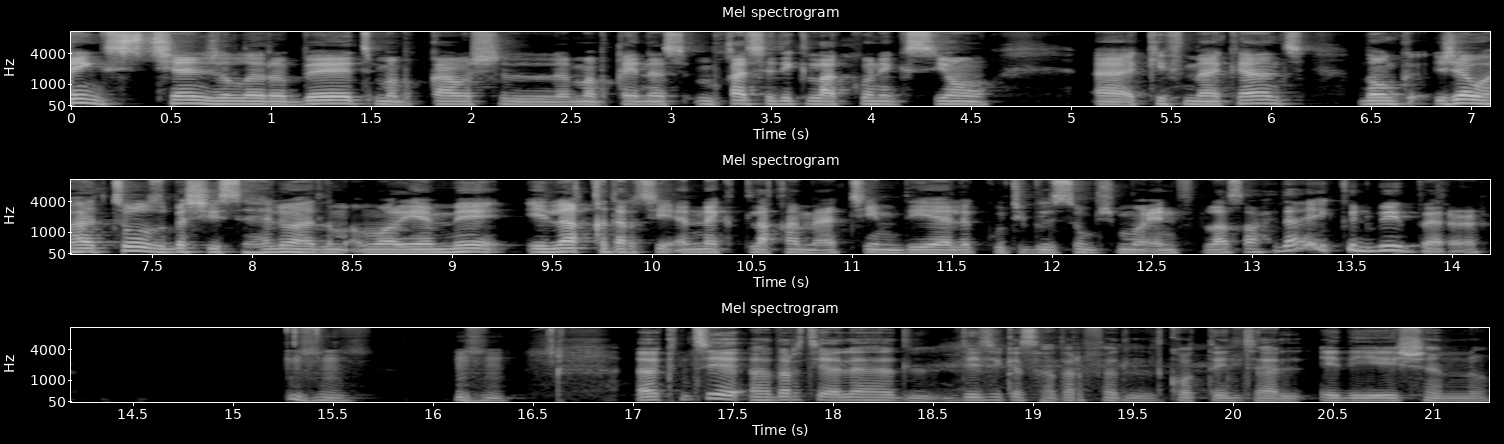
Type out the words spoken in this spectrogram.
things change a little bit ما بقاوش ما بقيناش ما بقاش هذيك la connexion كيف ما كانت donc جاو هاد ال tools باش يسهلوا هاد المأمورية mais إلا قدرتي أنك تلاقى مع ال team ديالك وتجلسوا مجموعين في بلاصة واحدة better مهم. مهم. آه، كنتي هضرتي على هاد بديتي كتهضر في هاد ال côté نتاع ال ideation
